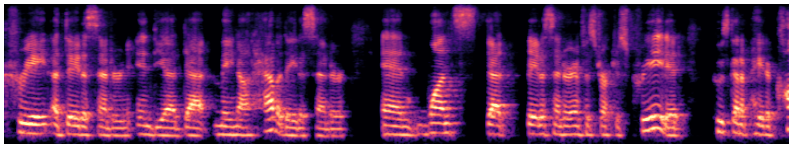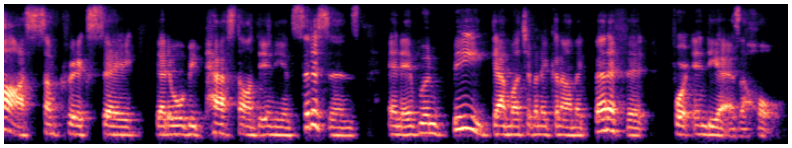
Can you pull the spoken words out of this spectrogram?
create a data center in India that may not have a data center. And once that data center infrastructure is created, who's going to pay the cost? Some critics say that it will be passed on to Indian citizens, and it wouldn't be that much of an economic benefit for India as a whole.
